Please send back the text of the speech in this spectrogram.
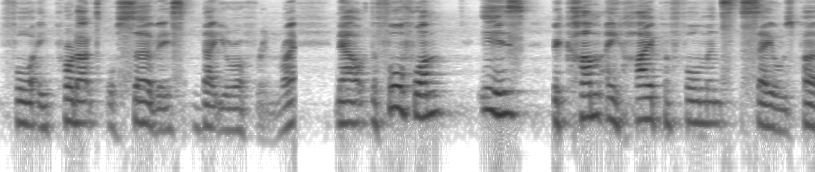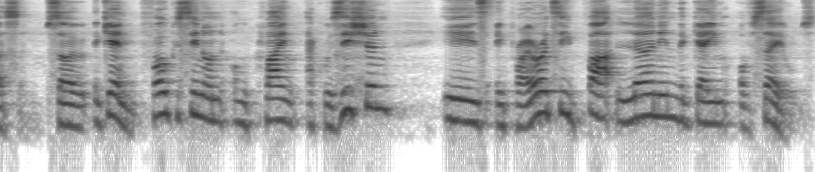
for a product or service that you're offering, right? Now, the fourth one is become a high performance salesperson. So again, focusing on, on client acquisition is a priority, but learning the game of sales.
